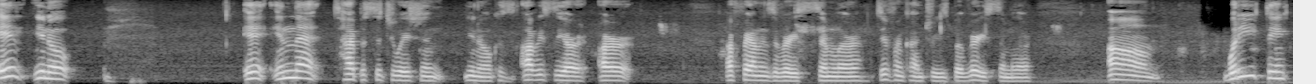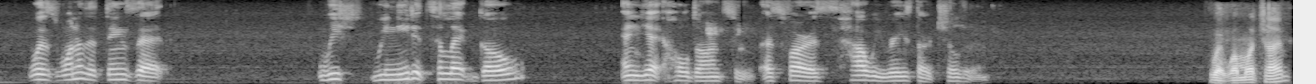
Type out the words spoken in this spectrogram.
you know in in that type of situation, you know, because obviously our our our families are very similar, different countries, but very similar. Um, what do you think was one of the things that we sh- we needed to let go and yet hold on to, as far as how we raised our children? Wait, one more time.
